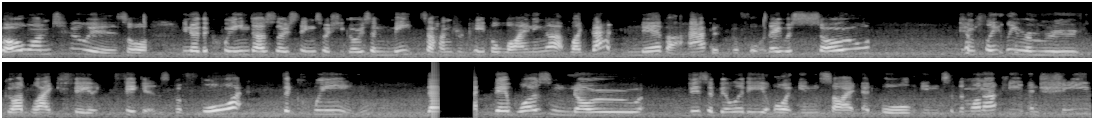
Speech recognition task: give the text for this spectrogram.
go on tours or you know the queen does those things where she goes and meets 100 people lining up. Like that never happened before. They were so completely removed godlike fi- figures before the queen that there was no visibility or insight at all into the monarchy. And she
